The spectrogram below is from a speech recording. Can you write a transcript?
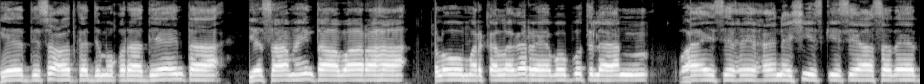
geedi socodka dimuqraadiyeynta iyo saamaynta abaaraha. Goluhu marka laga reebo puntland waxa ay saxiixeen heshiiskii siyaasadeed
